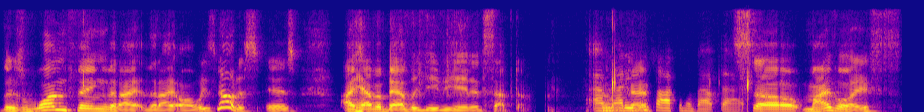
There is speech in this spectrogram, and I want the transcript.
there's one thing that i that i always notice is i have a badly deviated septum i'm okay? not even talking about that so my voice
